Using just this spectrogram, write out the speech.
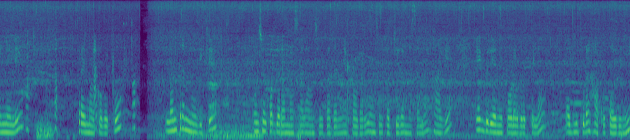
ಎಣ್ಣೆಯಲ್ಲಿ ಫ್ರೈ ಮಾಡ್ಕೋಬೇಕು. ನಂತರ ನೋಡಿಕೆ ಒಂದು ಸ್ವಲ್ಪ ಗರಂ ಮಸಾಲ, ಒಂದು ಸ್ವಲ್ಪ ಧನಿಯಾ ಪೌಡರು ಒಂದು ಸ್ವಲ್ಪ ಜೀರಾ ಮಸಾಲ ಹಾಗೆ ಎಗ್ ಬಿರಿಯಾನಿ ಪೌಡರ್ ಬರುತ್ತಲ್ಲ ಅದನ್ನು ಕೂಡ ಹಾಕೋತಾ ಇದ್ದೀನಿ.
